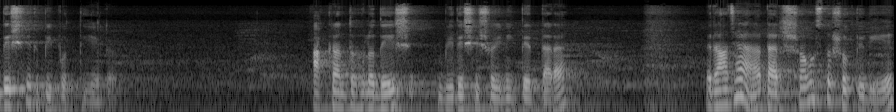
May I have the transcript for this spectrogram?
দেশের বিপত্তি এলো। আক্রান্ত হলো দেশ, বিদেশি সৈনিকদের দ্বারা। রাজা তার সমস্ত শক্তি দিয়ে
